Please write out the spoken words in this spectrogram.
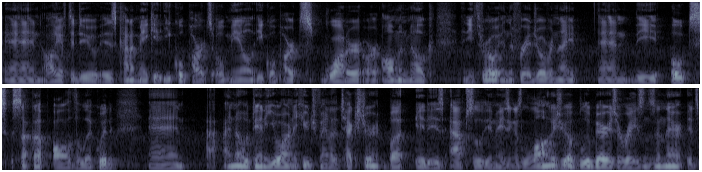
And all you have to do is kind of make it equal parts oatmeal, equal parts water or almond milk, and you throw it in the fridge overnight. and the oats suck up all the liquid. And I know, Danny, you aren't a huge fan of the texture, but it is absolutely amazing. As long as you have blueberries or raisins in there, it's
